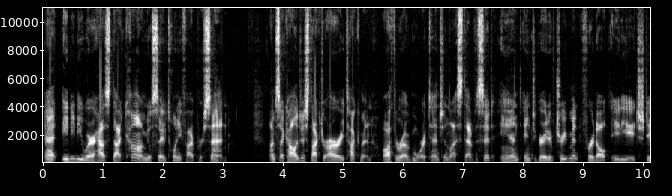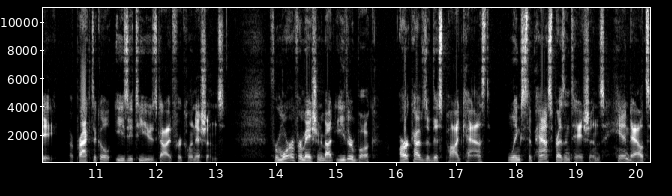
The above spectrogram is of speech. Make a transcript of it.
at addwarehouse.com, you'll save 25%. I'm psychologist Dr. Ari Tuckman, author of More Attention, Less Deficit and Integrative Treatment for Adult ADHD, a practical, easy to use guide for clinicians. For more information about either book, archives of this podcast, links to past presentations, handouts,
